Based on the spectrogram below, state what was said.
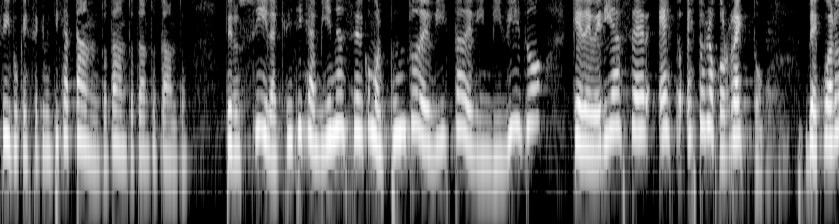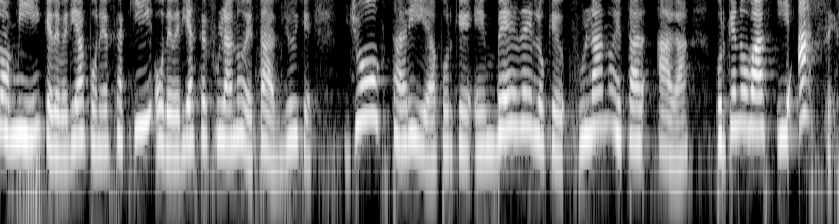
Sí, porque se critica tanto, tanto, tanto, tanto. Pero sí, la crítica viene a ser como el punto de vista del individuo que debería ser esto, esto es lo correcto, de acuerdo a mí, que debería ponerse aquí o debería ser fulano de tal. Yo dije, yo optaría porque en vez de lo que fulano de tal haga, ¿por qué no vas y haces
